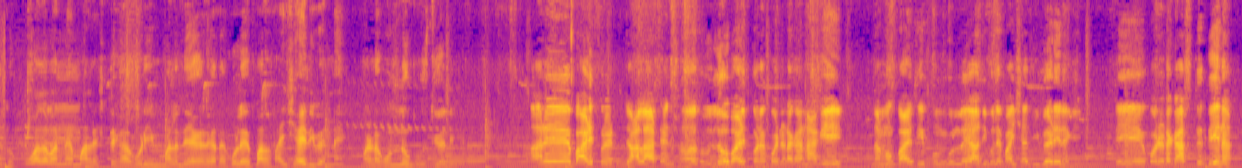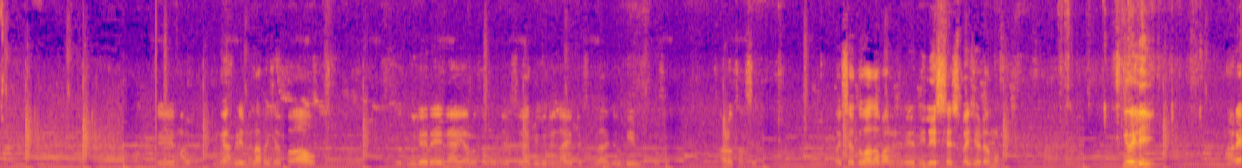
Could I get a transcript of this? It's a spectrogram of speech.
তো কোয়া দাবার নাই মালের দেখা করি মালের দেখা কথা করলে মাল পয়সাই দিবেন নাই মালটা অন্য বুঝ দিবেন নাকি আরে বাড়িতে কোনে জ্বালা টেনশন আছে বুঝলো? বাড়িতে কোনে কয়টা টাকা নাগে? না মোক বাড়িতে ফোন করলে আজি বলে পয়সা দিবে রে নাকি তে কয়টা টাকা আসতে দে না। এ মেলা পয়সা পাও। তুলে দেয় নাই আর তাদের পয়সা দিবে নাই পয়সা লাগে বিল আর আছে দেওয়া যাবার নাই দিলে শেষ পয়সাটা মোক কি হলি আরে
